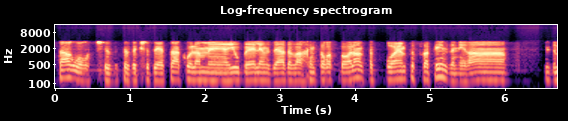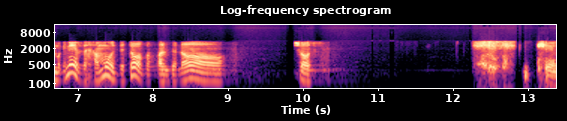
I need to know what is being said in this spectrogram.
סטאר וורס, שזה כזה, כשזה יצא כולם היו בהלם, זה היה הדבר הכי מטורף בעולם, אתה רואה היום את הסרטים, זה נראה... זה מגניב, זה חמוד, זה טוב, אבל זה לא... שוס. כן,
